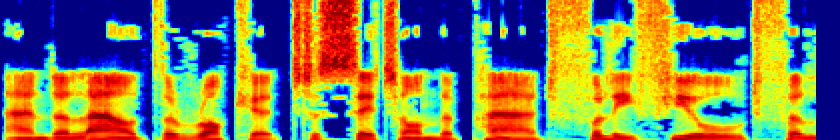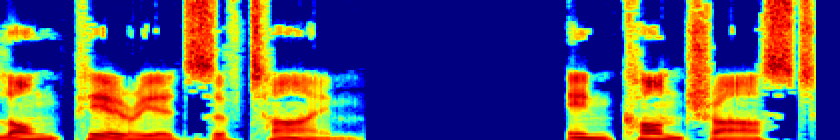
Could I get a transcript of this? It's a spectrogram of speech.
and allowed the rocket to sit on the pad fully fueled for long periods of time. In contrast,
